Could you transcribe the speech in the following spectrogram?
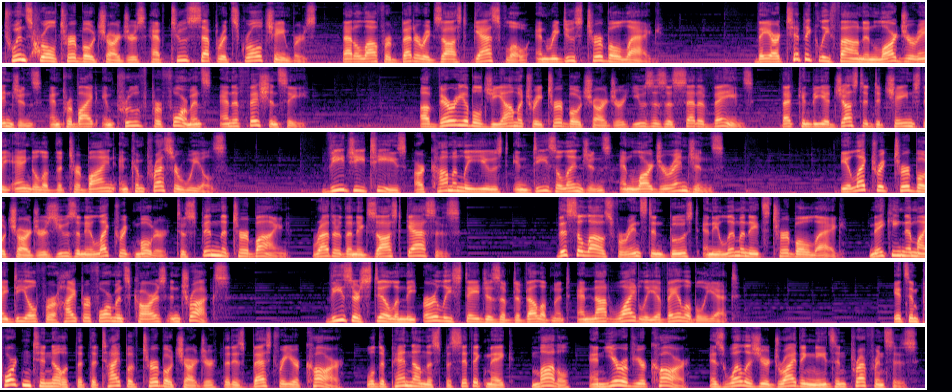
Twin-scroll turbochargers have two separate scroll chambers that allow for better exhaust gas flow and reduce turbo lag. They are typically found in larger engines and provide improved performance and efficiency. A variable geometry turbocharger uses a set of vanes that can be adjusted to change the angle of the turbine and compressor wheels. VGTs are commonly used in diesel engines and larger engines. Electric turbochargers use an electric motor to spin the turbine, rather than exhaust gases. This allows for instant boost and eliminates turbo lag, making them ideal for high-performance cars and trucks. These are still in the early stages of development and not widely available yet. It's important to note that the type of turbocharger that is best for your car will depend on the specific make, model, and year of your car, as well as your driving needs and preferences.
